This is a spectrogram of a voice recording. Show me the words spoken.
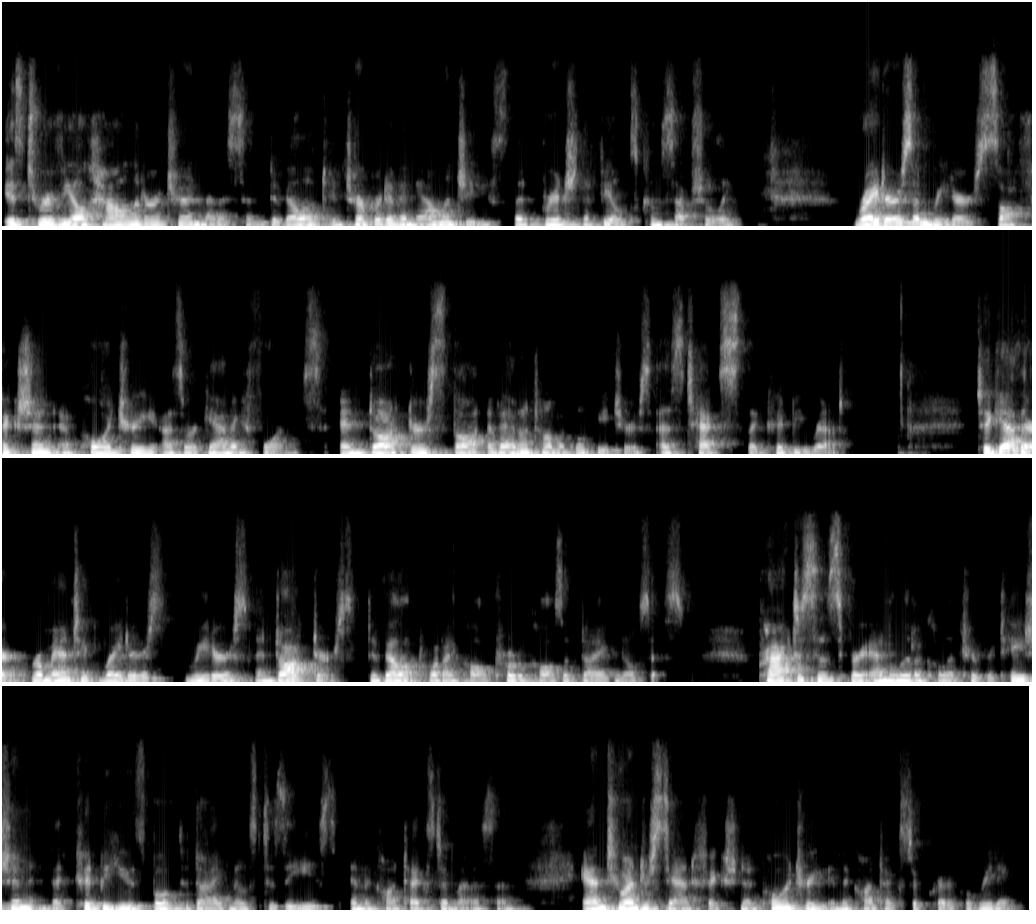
is to reveal how literature and medicine developed interpretive analogies that bridge the fields conceptually. Writers and readers saw fiction and poetry as organic forms, and doctors thought of anatomical features as texts that could be read. Together, Romantic writers, readers, and doctors developed what I call protocols of diagnosis practices for analytical interpretation that could be used both to diagnose disease in the context of medicine and to understand fiction and poetry in the context of critical reading.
